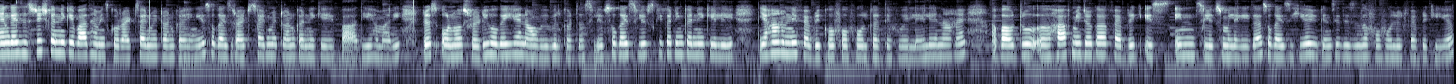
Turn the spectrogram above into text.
एंड गाइज़ स्टिच करने के बाद हम इसको राइट साइड में टर्न करेंगे। सो गाइज़ राइट साइड में टर्न करने के बाद ये हमारी ड्रेस ऑलमोस्ट रेडी हो गई है। Now we will cut the sleeves so guys sleeves की कटिंग करने के लिए यहाँ हमने फैब्रिक को फो फोल्ड करते हुए ले लेना है। अबाउट हाफ़ मीटर का फैब्रिक इस, इन स्लीव्स में लगेगा। So guys here you can see this is a fo folded fabric here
